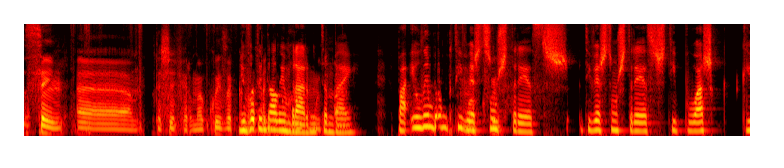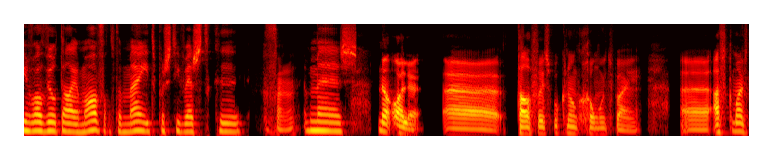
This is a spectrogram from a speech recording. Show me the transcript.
Sim, ah, deixa eu ver, uma coisa que Eu vou tentar lembrar-me também. Pá, eu lembro-me que tiveste uns stresses, tiveste uns stresses, tipo, acho que envolveu o telemóvel também, e depois tiveste que. Sim. Mas. Não, olha, ah, talvez o que não correu muito bem. Ah, acho que mais.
